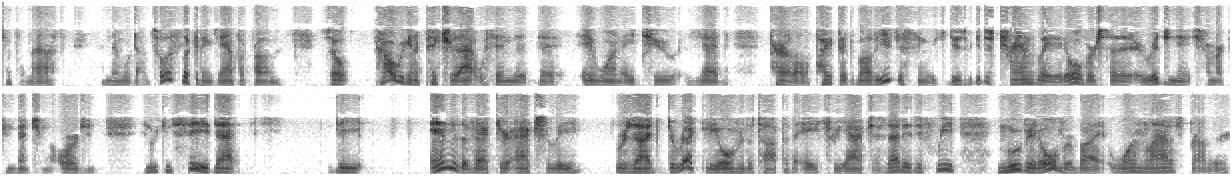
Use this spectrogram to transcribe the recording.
simple math, and then we're done. So let's look at an example problem. So how are we going to picture that within the, the A1, A2, Z parallelepiped? Well, the easiest thing we could do is we could just translate it over so that it originates from our conventional origin. And we can see that the end of the vector actually resides directly over the top of the A3 axis. That is, if we move it over by one lattice parameter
